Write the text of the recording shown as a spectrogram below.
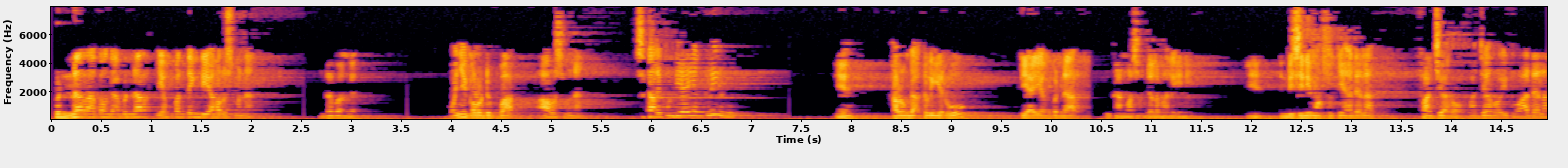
Benar atau nggak benar, yang penting dia harus menang. Benar enggak? Pokoknya kalau debat harus menang. Sekalipun dia yang keliru. Ya, kalau nggak keliru, dia yang benar bukan masuk dalam hal ini. Ya. Di sini maksudnya adalah fajaro. Fajaro itu adalah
